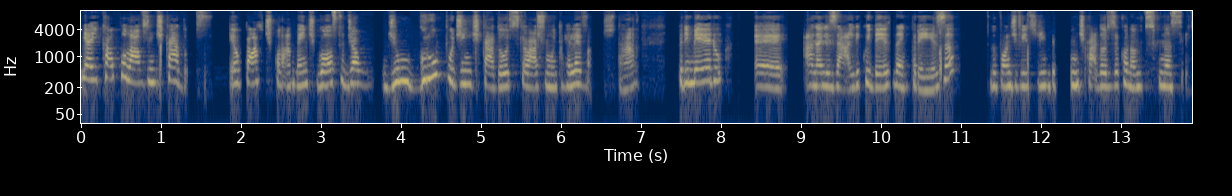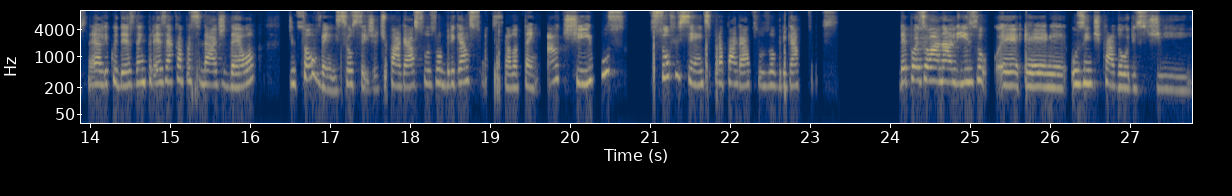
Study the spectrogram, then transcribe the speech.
E aí calcular os indicadores. Eu particularmente gosto de, de um grupo de indicadores que eu acho muito relevante, tá? Primeiro, é, analisar a liquidez da empresa, do ponto de vista de indicadores econômicos financeiros. Né? A liquidez da empresa é a capacidade dela de solvência, ou seja, de pagar suas obrigações. Ela tem ativos suficientes para pagar suas obrigações. Depois eu analiso é, é, os indicadores de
